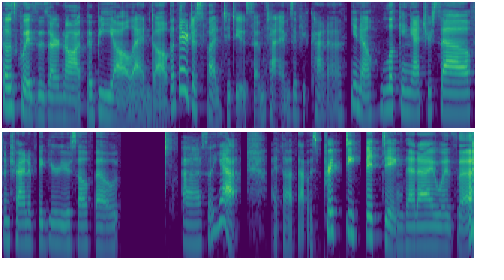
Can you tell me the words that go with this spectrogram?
those quizzes are not the be all end all, but they're just fun to do sometimes if you're kind of, you know, looking at yourself and trying to figure yourself out. Uh, so yeah, I thought that was pretty fitting that I was uh,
